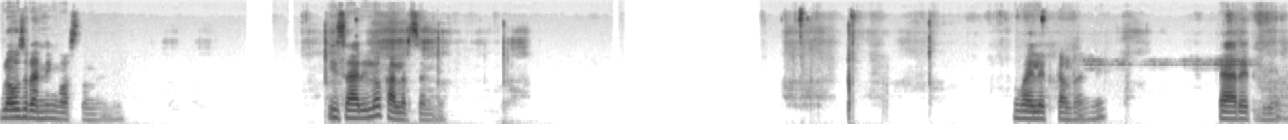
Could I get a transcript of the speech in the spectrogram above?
బ్లౌజ్ రన్నింగ్ వస్తుందండి. ఈ శారీలో కలర్స్ అండి. వైలెట్ కలర్ అండి. Parrot green.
